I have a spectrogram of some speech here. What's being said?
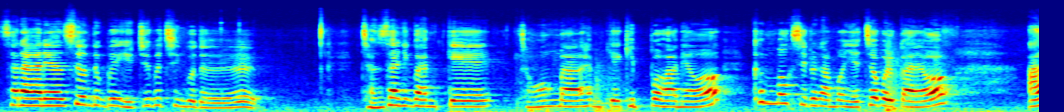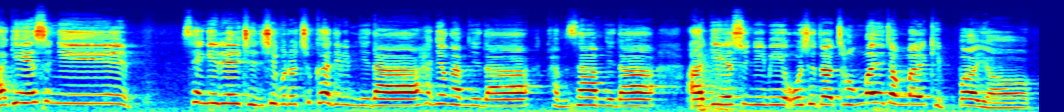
사랑하는 수원동부 유튜브 친구들, 전사님과 함께 정말 함께 기뻐하며 큰 목소리를 한번 외쳐볼까요? 아기 예수님 생일을 진심으로 축하드립니다. 환영합니다. 감사합니다. 아기 예수님이 오셔서 정말 정말 기뻐요.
